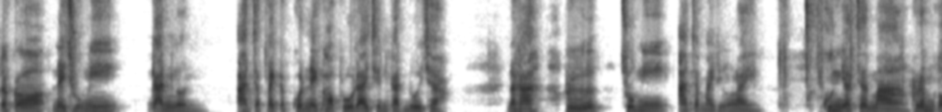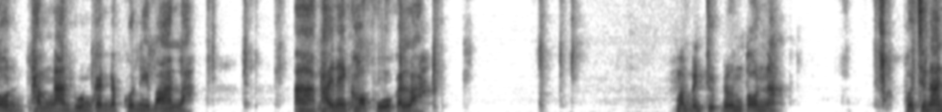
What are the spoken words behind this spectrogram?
แล้วก็ในช่วงนี้การเงินอาจจะไปกับคนในครอบครัวได้เช่นกันด้วยใช่นะคะ หรือช่วงนี้อาจจะหมายถึงอะไร คุณอยากจะมาเริ่มต้นทำงานร่วมกันกับคนในบ้านล่ะ อ่า ภายในครอบครัวกันล่ะ มันเป็นจุดเริ่มต้นน่ะ เพราะฉะนั้น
